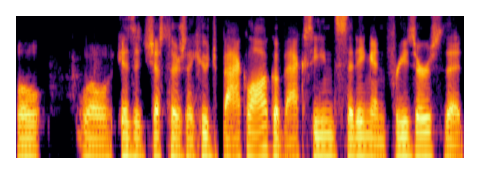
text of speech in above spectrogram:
well, well, is it just there's a huge backlog of vaccines sitting in freezers that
